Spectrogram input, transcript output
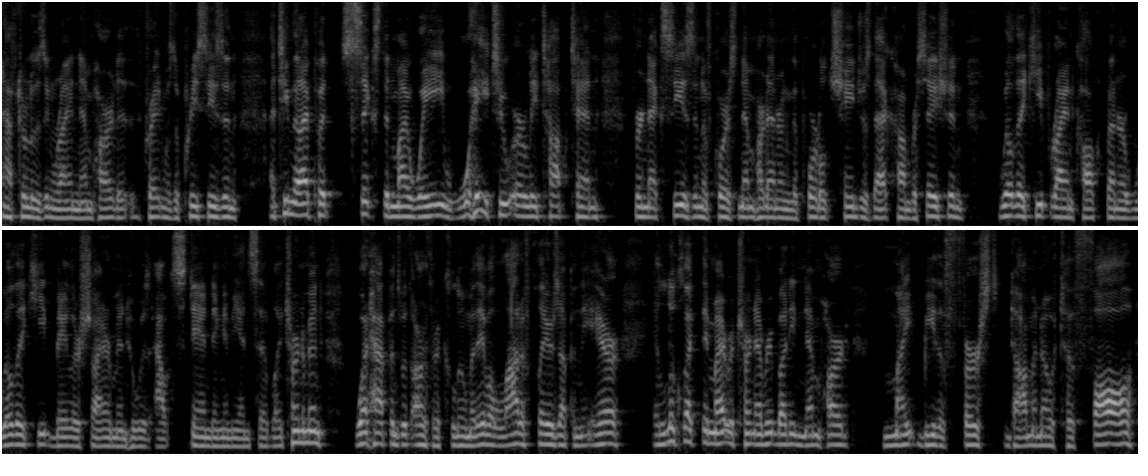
after losing Ryan Nembhard. Creighton was a preseason, a team that I put sixth in my way, way too early top 10 for next season. Of course, Nembhard entering the portal changes that conversation. Will they keep Ryan Kalkbrenner? Will they keep Baylor Scheierman, who was outstanding in the NCAA tournament? What happens with Arthur Kaluma? They have a lot of players up in the air. It looked like they might return everybody. Nembhard might be the first domino to fall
